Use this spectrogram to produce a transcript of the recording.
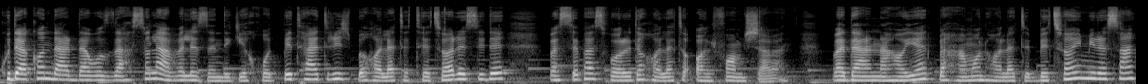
کودکان در دوازده سال اول زندگی خود به تدریج به حالت تتا رسیده و سپس وارد حالت آلفا می شوند و در نهایت به همان حالت بتایی می رسند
